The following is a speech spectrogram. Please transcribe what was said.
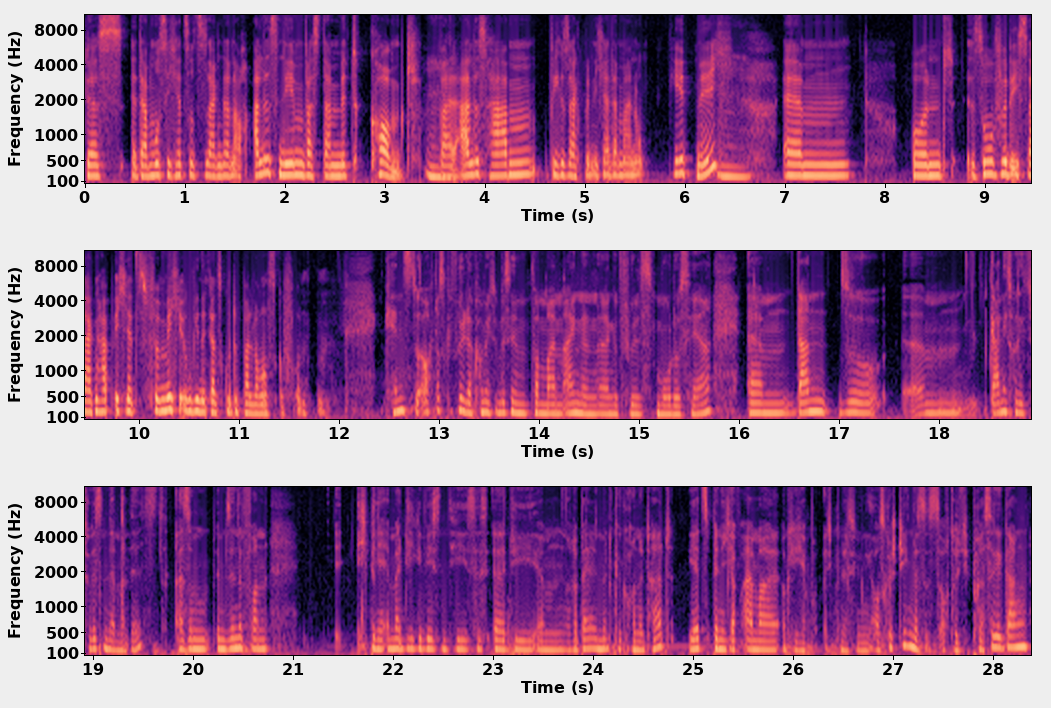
das, da muss ich jetzt sozusagen dann auch alles nehmen, was damit kommt. Mhm. Weil alles haben, wie gesagt, bin ich ja der Meinung, geht nicht. Mhm. Ähm, und so würde ich sagen, habe ich jetzt für mich irgendwie eine ganz gute Balance gefunden. Kennst du auch das Gefühl, da komme ich so ein bisschen von meinem eigenen äh, Gefühlsmodus her, ähm, dann so ähm, gar nicht so richtig zu wissen, wer man ist? Also im, im Sinne von, ich bin ja immer die gewesen, die äh, die ähm, Rebellen mitgegründet hat. Jetzt bin ich auf einmal, okay, ich, hab, ich bin jetzt irgendwie ausgestiegen, das ist auch durch die Presse gegangen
